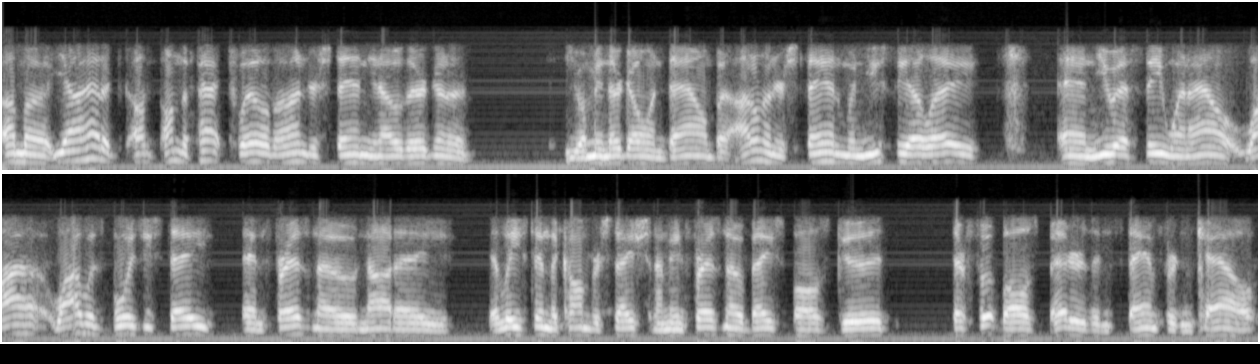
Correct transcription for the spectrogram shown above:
I'm um, uh, yeah, I had a on, on the Pac-12. I understand, you know, they're gonna, you, I mean, they're going down, but I don't understand when UCLA and USC went out. Why, why was Boise State and Fresno not a at least in the conversation? I mean, Fresno baseball's good, their football's better than Stanford and Cal,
